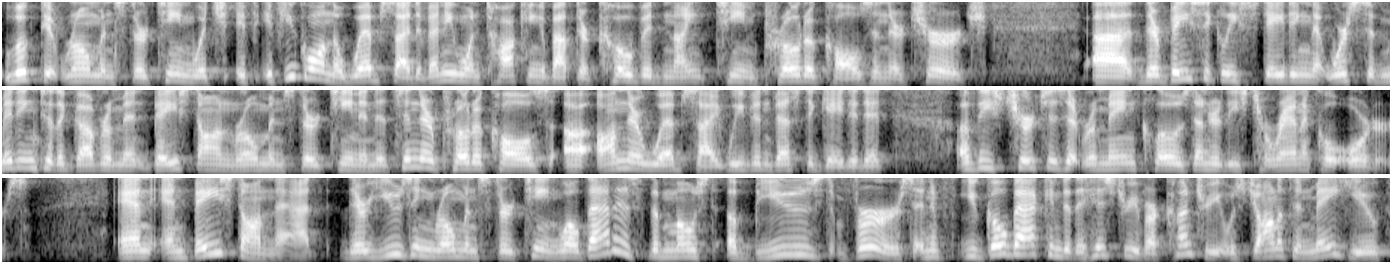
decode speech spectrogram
looked at Romans 13, which, if, if you go on the website of anyone talking about their COVID 19 protocols in their church, uh, they're basically stating that we're submitting to the government based on Romans 13, and it's in their protocols uh, on their website. We've investigated it of these churches that remain closed under these tyrannical orders. And, and based on that, they're using Romans 13. Well, that is the most abused verse. And if you go back into the history of our country, it was Jonathan Mayhew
